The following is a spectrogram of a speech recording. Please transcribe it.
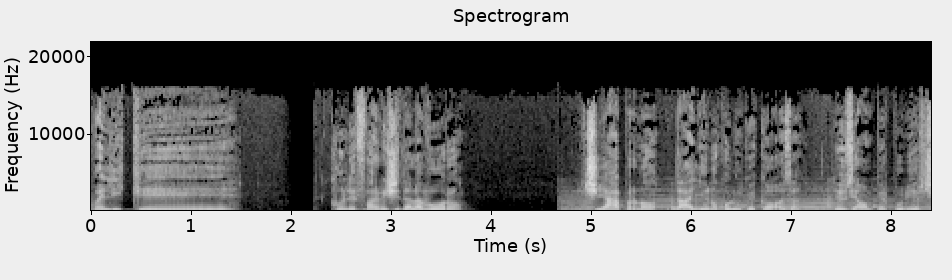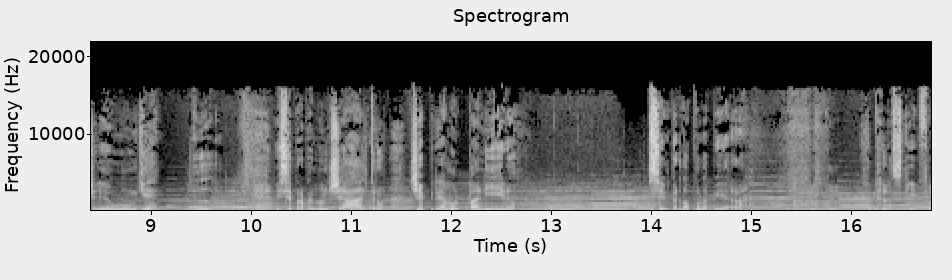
Quelli che con le forbici da lavoro ci aprono, tagliano qualunque cosa. Le usiamo per pulirci le unghie. E se proprio non c'è altro, ci apriamo il panino. Sempre dopo la birra. Bello schifo.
